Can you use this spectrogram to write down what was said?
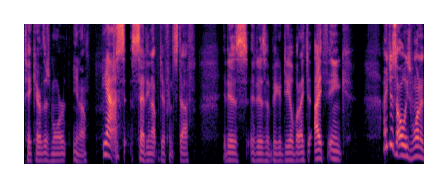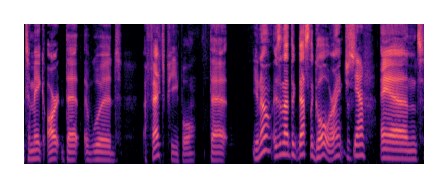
take care of. There's more, you know, Yeah. just setting up different stuff. It is it is a bigger deal, but I I think I just always wanted to make art that would affect people. That you know, isn't that the that's the goal, right? Just Yeah. and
